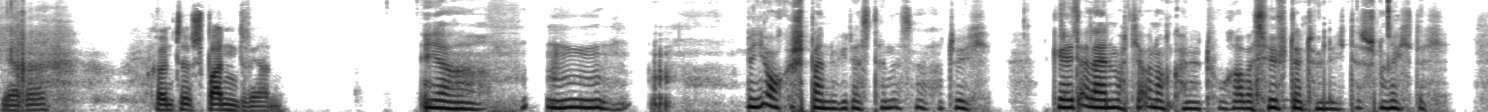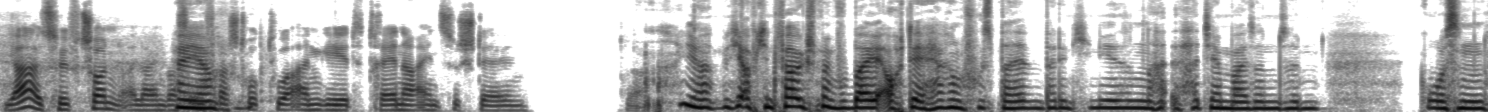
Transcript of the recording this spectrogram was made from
wäre, könnte spannend werden. Ja, mm, bin ich auch gespannt, wie das dann ist. Das natürlich, Geld allein macht ja auch noch keine Tore, aber es hilft natürlich, das ist schon richtig. Ja, es hilft schon, allein was ja, Infrastruktur ja. angeht, Trainer einzustellen. Ja. ja, bin ich auf jeden Fall gespannt, wobei auch der Herrenfußball bei den Chinesen hat ja mal so einen, so einen großen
